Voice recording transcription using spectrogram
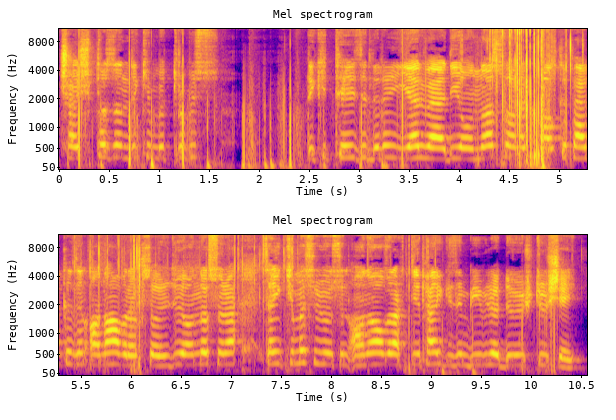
çarşı pazarındaki metrobüsteki teyzelerin yer verdiği ondan sonra kalkıp herkesin ana avrak söylediği ondan sonra sen kime söylüyorsun ana avrak deyip herkesin birbirine dövüştüğü şey.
